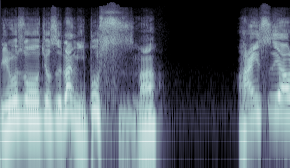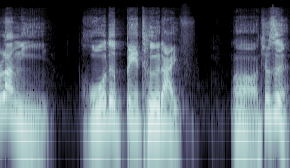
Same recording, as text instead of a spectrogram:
比如说，就是让你不死吗？还是要让你活得 better life 哦？就是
